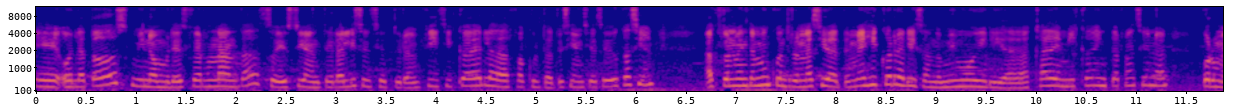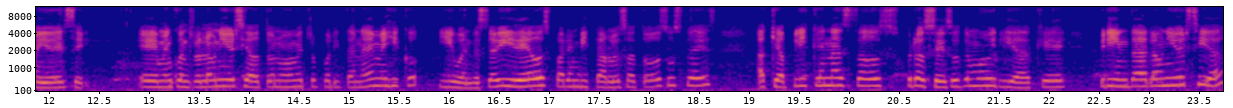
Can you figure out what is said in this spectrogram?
Eh, hola a todos, mi nombre es Fernanda, soy estudiante de la licenciatura en Física de la Facultad de Ciencias y Educación. Actualmente me encuentro en la Ciudad de México realizando mi movilidad académica internacional por medio del CERI. Eh, me encuentro en la Universidad Autónoma Metropolitana de México y bueno, este video es para invitarlos a todos ustedes a que apliquen a estos procesos de movilidad que brinda la universidad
